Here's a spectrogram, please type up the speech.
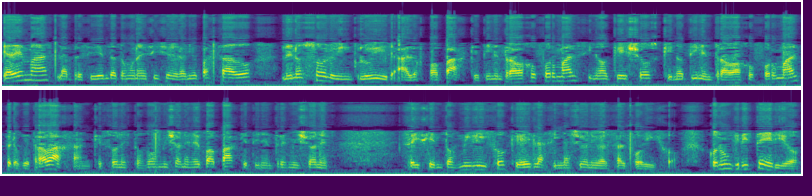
Y además, la presidenta tomó una decisión el año pasado de no solo incluir a los papás que tienen trabajo formal, sino a aquellos que no tienen trabajo formal, pero que trabajan, que son estos 2 millones de papás que tienen 3 millones 600.000 hijos, que es la asignación universal por hijo. Con un criterio,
